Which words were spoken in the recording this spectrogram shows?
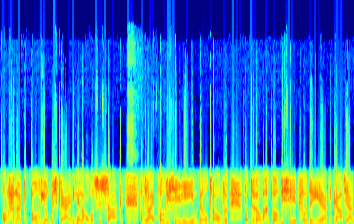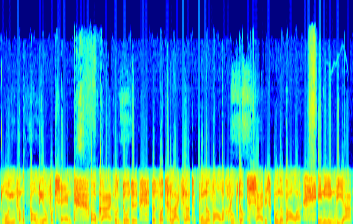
Ook vanuit de poliobestrijding en alles en zaken. Want wij produceren hier in Beeldhoven... wordt er ook geproduceerd voor de eradicatieuitroeiing van het poliovaccin. Ook eigenlijk door de... dat wordt geleid vanuit de Poonawalla groep... Dr. Cyrus Poonawalla in India.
